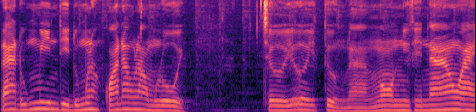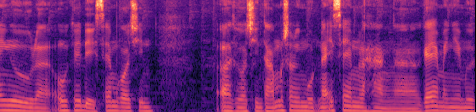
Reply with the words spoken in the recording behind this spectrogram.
Ra đúng min thì đúng là quá đau lòng rồi. Trời ơi tưởng là ngon như thế nào Ai ngờ là ok để xem gói 9 À, gói 98 101 nãy xem là hàng uh, game anh em ơi.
